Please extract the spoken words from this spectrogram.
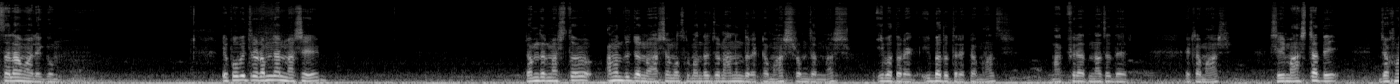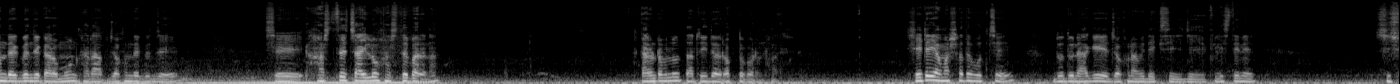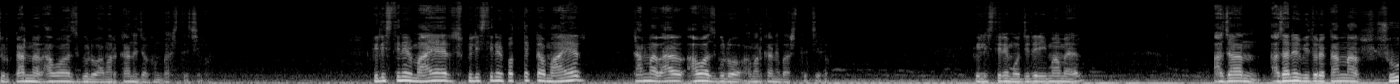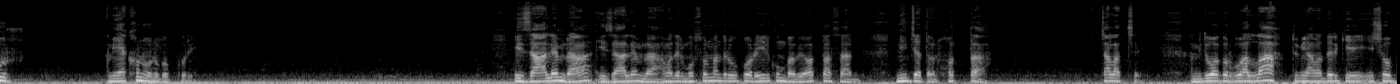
আসসালামু আলাইকুম। এই পবিত্র রমজান মাসে, রমজান মাস তো আনন্দের জন্য আসে, মুসলমানদের জন্য আনন্দের একটা মাস, রমজান মাস। ইবাদতের ইবাদতের একটা মাস, মাগফিরাত নাচাদের একটা মাস। সেই মাসটাতে যখন দেখবেন যে কারও মন খারাপ, যখন দেখবেন যে সে হাসতে চাইলেও হাসতে পারে না, কারণটা হলো তার হৃদয় রক্তকরণ হয়। সেটাই আমার সাথে হচ্ছে। দুদিন আগে যখন আমি দেখছি যে ফিলিস্তিনের শিশুর কান্নার আওয়াজগুলো আমার কানে যখন বাজতেছিল। ফিলিস্তিনের মায়ের, ফিলিস্তিনের প্রত্যেকটা মায়ের কান্নার আওয়াজগুলো আমার কানে বাজতেছিল। ফিলিস্তিনের মসজিদের ইমামের আজান, আজানের ভিতরে কান্নার সুর আমি এখনও অনুভব করি। এই জালেমরা এই জালেমরা আমাদের মুসলমানদের উপর এরকম ভাবে অত্যাচার, নির্যাতন, হত্যা চালাচ্ছে। আমি দোয়া করব, আল্লাহ, তুমি আমাদেরকে এসব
